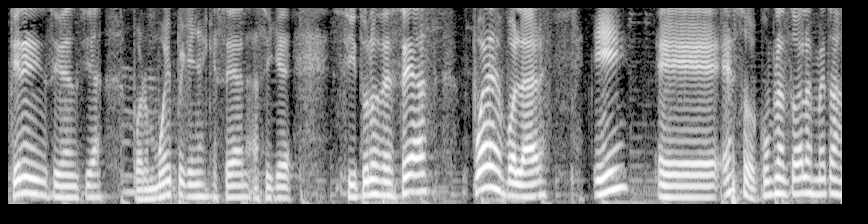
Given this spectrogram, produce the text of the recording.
tienen incidencia, por muy pequeñas que sean. Así que si tú los deseas, puedes volar y... eh, eso, cumplan todas las metas,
